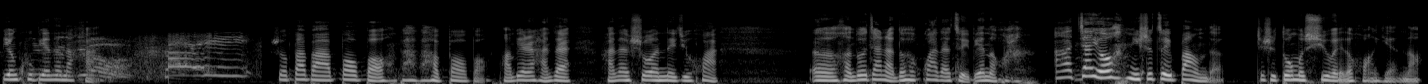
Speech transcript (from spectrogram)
边哭边在那喊。说爸爸抱抱，爸爸抱抱。旁边人还在还在说那句话，呃，很多家长都会挂在嘴边的话啊，加油，你是最棒的。这是多么虚伪的谎言呢？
